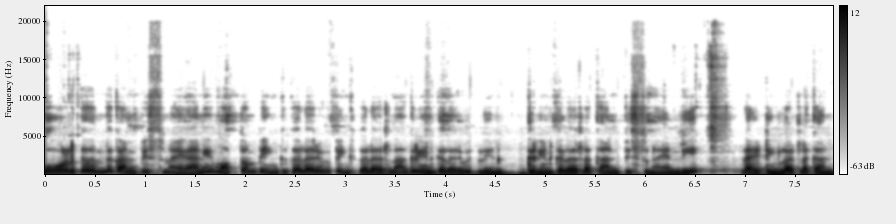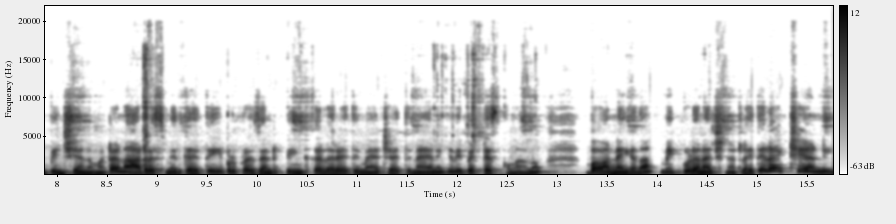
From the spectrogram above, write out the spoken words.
గోల్డ్ కింద కనిపిస్తున్నాయి కానీ మొత్తం పింక్ కలర్వి పింక్ కలర్లా గ్రీన్ కలర్వి గ్రీన్ గ్రీన్ కలర్లా కనిపిస్తున్నాయండి. లైటింగ్లో అట్లా కనిపించాయి అనమాట నా డ్రెస్ మీదకి అయితే ఇప్పుడు ప్రజెంట్ పింక్ కలర్ అయితే మ్యాచ్ అవుతున్నాయని ఇవి పెట్టేసుకున్నాను. బాగున్నాయి కదా? మీకు కూడా నచ్చినట్లయితే లైక్ చేయండి.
